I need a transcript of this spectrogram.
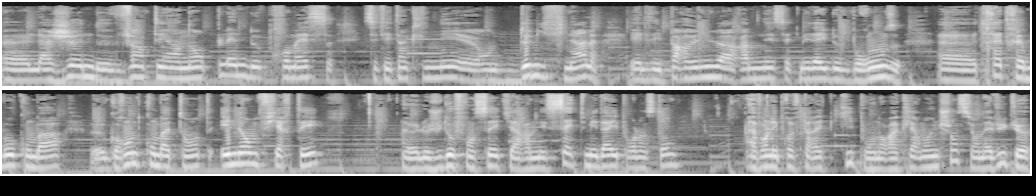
Euh, la jeune de 21 ans, pleine de promesses, s'était inclinée euh, en demi-finale et elle est parvenue à ramener cette médaille de bronze. très très beau combat, grande combattante, énorme fierté. le judo français qui a ramené 7 médailles pour l'instant. Avant l'épreuve par équipe, où on aura clairement une chance. Et on a vu que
